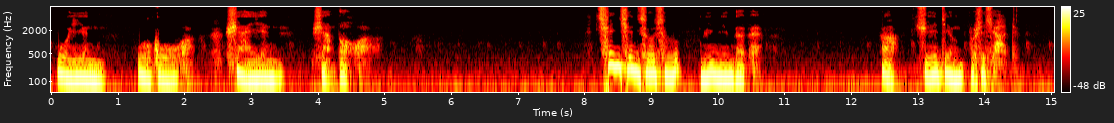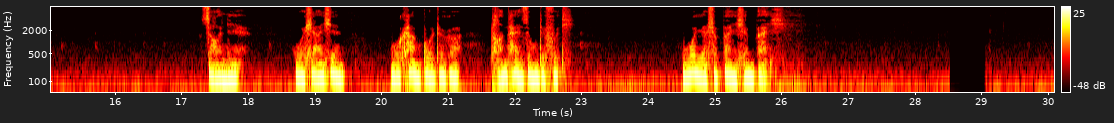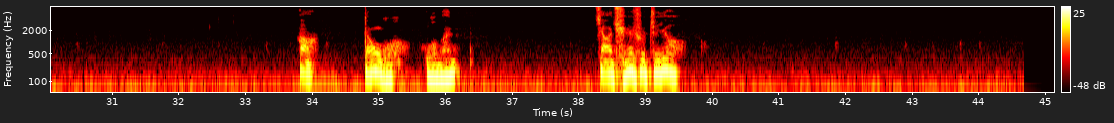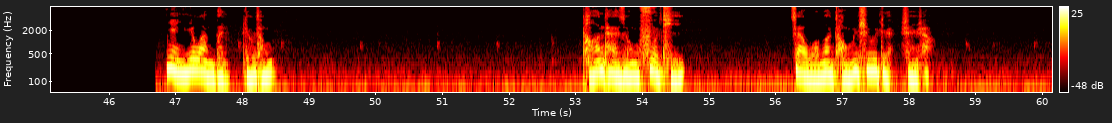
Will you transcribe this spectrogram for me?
恶因恶果，善因善报啊，清清楚楚、明明白白，啊，决定不是假的。早年，我相信我看过这个。唐太宗的附体，我也是半信半疑。啊，等我我们将群书之要念一万本流通，唐太宗附体在我们同修的身上，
